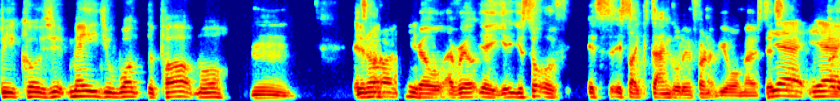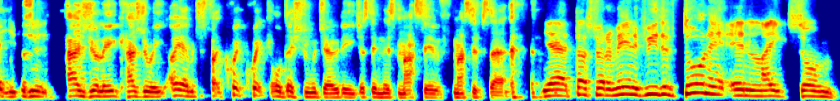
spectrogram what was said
because it made you want the part more. Mm. It's you know, kind of a real, a real, yeah. You, you sort of, it's it's like dangled in front of you almost. It's yeah, like, yeah. Oh, just casually, casually. Oh yeah, just like quick, quick audition with Jodie, just in this massive, massive set. yeah, that's what I mean. If you'd have done it in like some,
